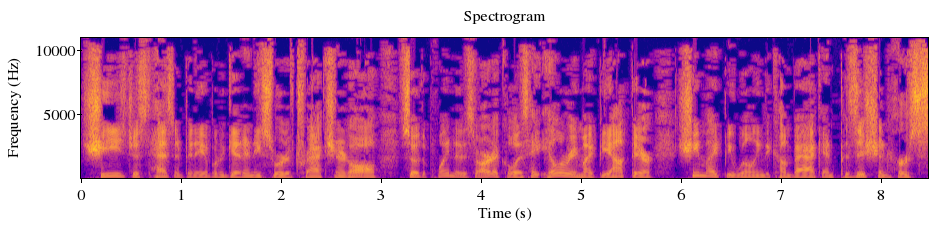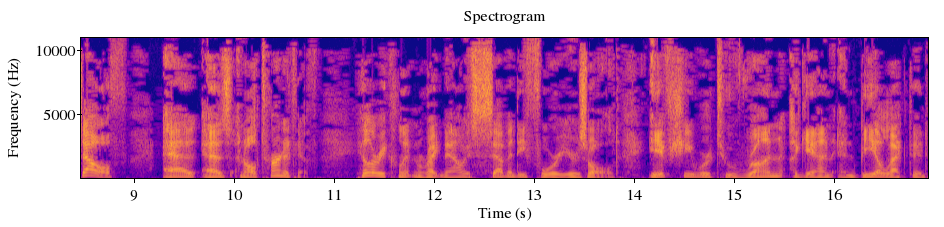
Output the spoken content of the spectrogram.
She just hasn't been able to get any sort of traction at all. So the point of this article is, hey, Hillary might be out there. She might be willing to come back and position herself as, as an alternative. Hillary Clinton right now is 74 years old. If she were to run again and be elected,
